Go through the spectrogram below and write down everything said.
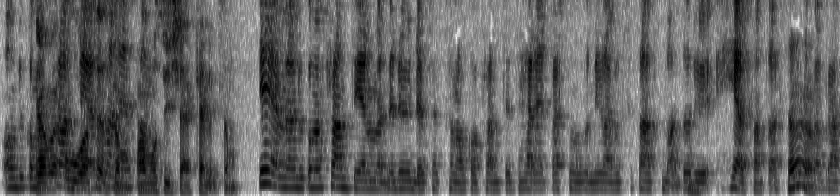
Om du kommer Mm. Ja, fram men till oavsett, han man sån- måste ju käka liksom. Ja, ja, men om du kommer fram till, genom att när du undersökt honom, kom fram till att det här är en person som gillar mexikansk mat, då är det ju helt fantastiskt, Ja, ja. superbra.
